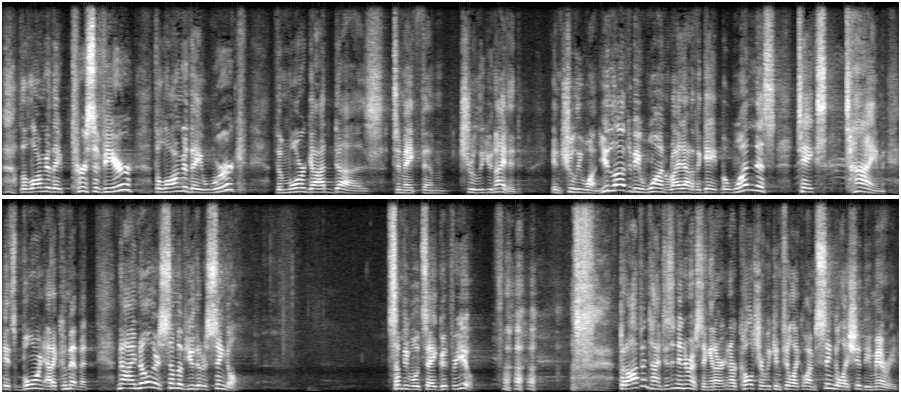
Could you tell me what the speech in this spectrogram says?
the longer they persevere, the longer they work, the more God does to make them truly united and truly one. You'd love to be one right out of the gate, but oneness takes time. It's born out of commitment. Now, I know there's some of you that are single. Some people would say, good for you. but oftentimes, isn't interesting? In our, in our culture, we can feel like, oh, I'm single, I should be married.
